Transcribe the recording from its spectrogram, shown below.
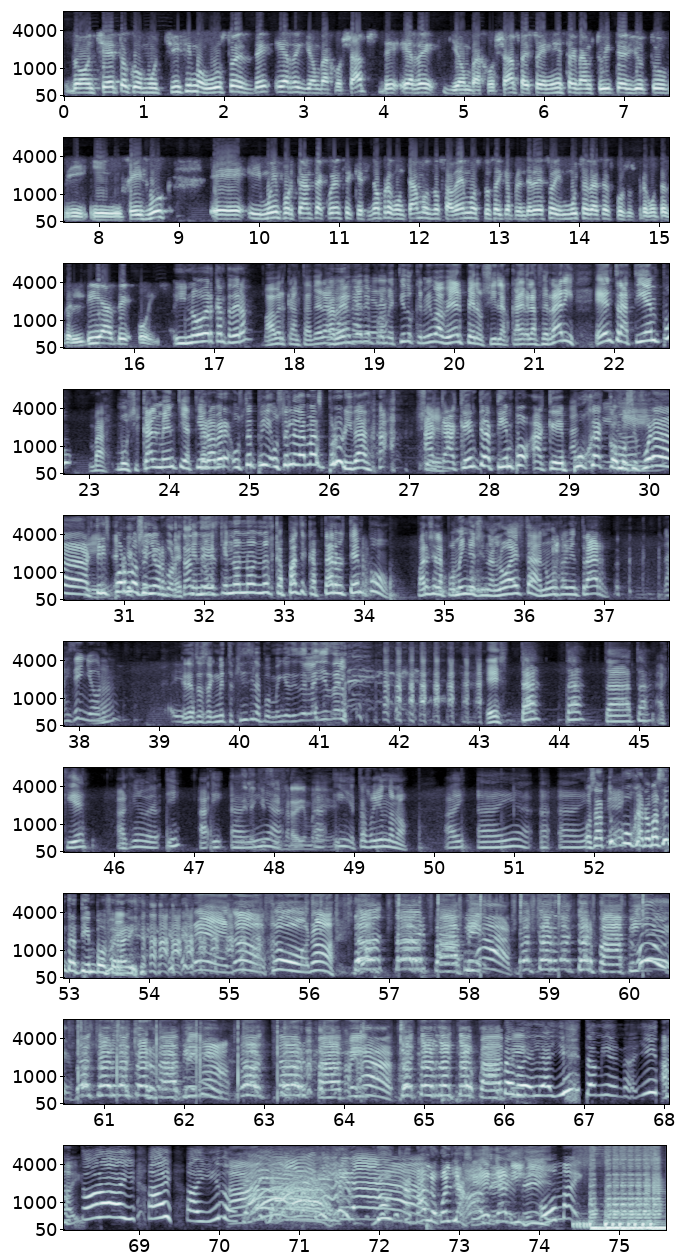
Don Cheto, con muchísimo gusto, es DR-Shaps, DR-Shaps. Ahí estoy en Instagram, Twitter, YouTube y, y Facebook. Eh, y muy importante, acuérdense que si no preguntamos, no sabemos, entonces hay que aprender eso. Y muchas gracias por sus preguntas del día de hoy. ¿Y no va a haber cantadera? Va a haber cantadera. A ver. Ya había prometido que no iba a haber, pero si la, la Ferrari entra a tiempo, Va. musicalmente a tiempo. Pero a ver, usted, usted le da más prioridad Sí. a, a que entre a tiempo, a que puja sí, como sí. si fuera Sí. actriz porno, señor. es que, importante no, es- es que no, no, no es capaz de captar el tempo. Parece la pomeña de Sinaloa esta, no sabe entrar. Ay, señor. ¿Ah? En nuestro segmento, ¿quién es la pomeña? Dice la Gisela. Está, ta, ta, ta. Aquí es. Aquí, ahí, ahí, ahí. Dile que sí, Ferrari, hombre. ahí. ¿Estás oyendo o no? Ahí, ah, ah, ahí. O sea, tú ¿Qué? puja, nomás entra a tiempo, Ferrari. Tres, dos, uno. Doctor Papi. Doctor, doctor Papi. Doctor, doctor Papi. Doctor Papi. Doctor, doctor Papi. Me duele allí también, allí, Ay. doctor. Ay, ay, ahí, doctor. ¡Ay, querida! Nunca más lo vuelve a hacer, ya dije. Oh my.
